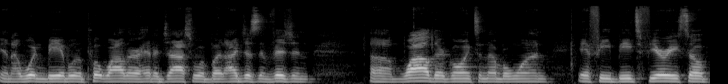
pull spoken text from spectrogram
and I wouldn't be able to put Wilder ahead of Joshua. But I just envision um, Wilder going to number one if he beats Fury. So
